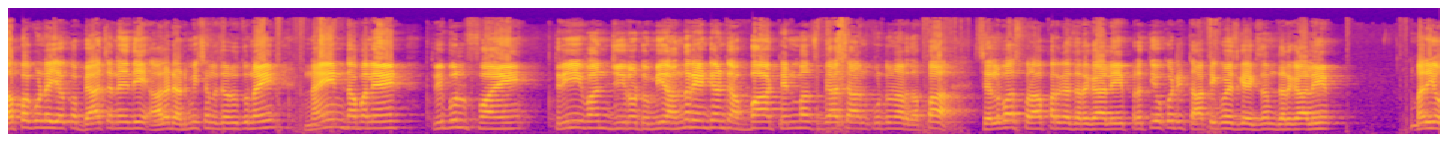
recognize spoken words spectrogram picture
తప్పకుండా ఈ యొక్క బ్యాచ్ అనేది ఆల్రెడీ అడ్మిషన్లు జరుగుతున్నాయి. Nine double eight triple five three one zero two. మీరు అందరూ ఏంటి అంటే అబ్బా టెన్ మంత్స్ బ్యాచ్ అనుకుంటున్నారు తప్ప సిలబస్ ప్రాపర్గా జరగాలి ప్రతి ఒక్కటి టాపిక్ వైజ్గా ఎగ్జామ్ జరగాలి మరియు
